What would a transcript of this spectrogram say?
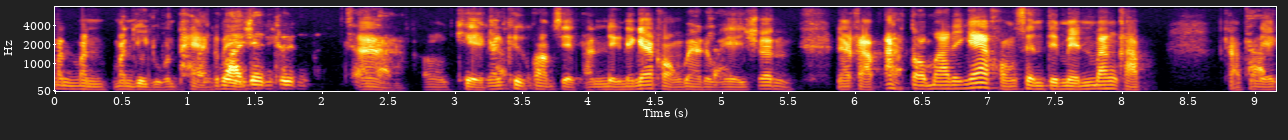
มันมันมันอยู่ๆมันแพงขึ้นไปวายเด่นขึ้นใช่อ่าครับโอเคงั้นคือความเสี่ยงอันหนึ่งในแง่ของ valuation นะครับอะต่อมาในแง่ของ sentiment บ้างครับ ครับคุณเอก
